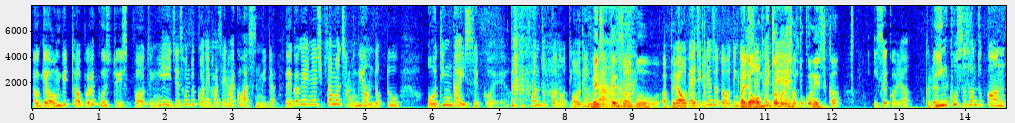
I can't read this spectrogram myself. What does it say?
여기에 언비터블, 고스트 위스퍼 등이 이제 선두권에 가세를 할 것 같습니다. 외곽에 있는 13번 장미 언덕도 어딘가 있을 거예요. 선두권 어딘가. 어딘가. 매직 댄서도 앞에 어, 좀 매직 댄서도 어딘가 아니, 근데 있을 텐데 언비터블이 선두권에 있을까? 있을걸요? 그래? 인코스 선두권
